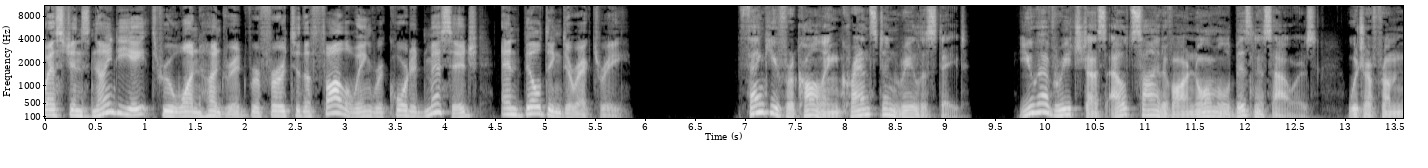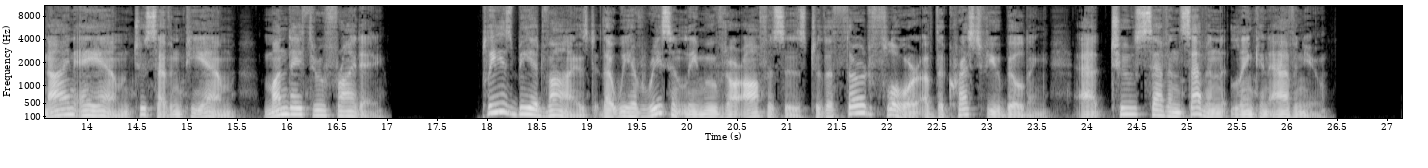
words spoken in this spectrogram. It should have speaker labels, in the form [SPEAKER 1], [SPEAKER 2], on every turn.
[SPEAKER 1] Questions 98 through 100 refer to the following recorded message and building directory.
[SPEAKER 2] Thank you for calling Cranston Real Estate. You have reached us outside of our normal business hours, which are from 9 a.m. to 7 p.m., Monday through Friday. Please be advised that we have recently moved our offices to the third floor of the Crestview building at 277 Lincoln Avenue.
